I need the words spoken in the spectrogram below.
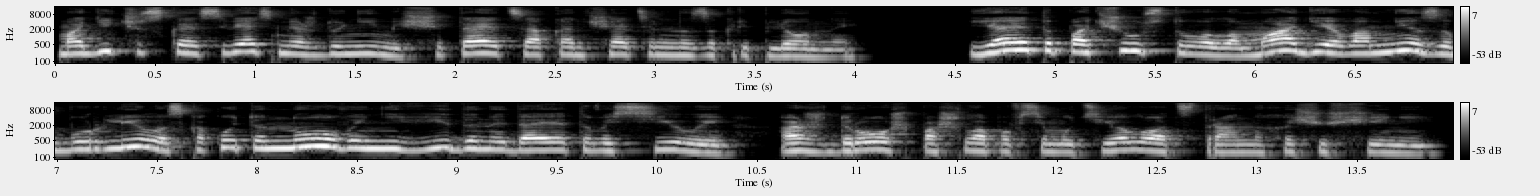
магическая связь между ними считается окончательно закрепленной. Я это почувствовала, магия во мне забурлила с какой-то новой, невиданной до этого силой, аж дрожь пошла по всему телу от странных ощущений.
